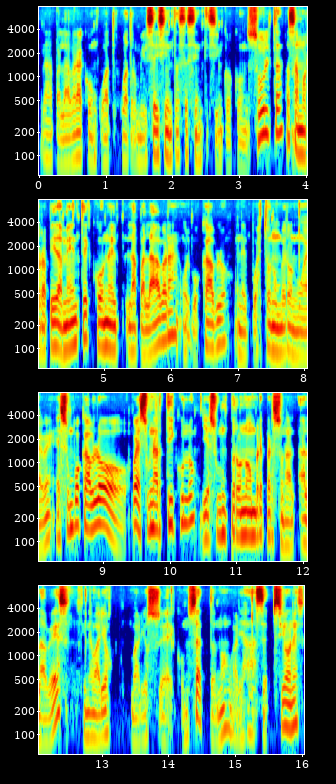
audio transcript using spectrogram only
la palabra con 4.665 consultas. Pasamos rápidamente con la palabra o el vocablo en el puesto número 9. Es un vocablo, pues un artículo y es un pronombre personal a la vez. Tiene varios varios eh, conceptos, ¿no? varias acepciones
